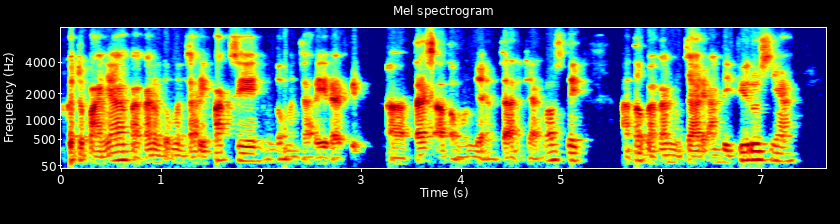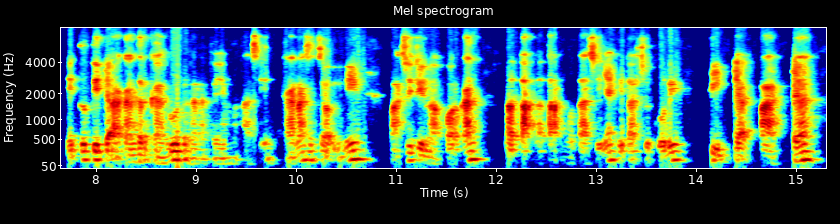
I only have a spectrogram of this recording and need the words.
ke depannya bahkan untuk mencari vaksin, untuk mencari rapid uh, test atau mencari diagnostik atau bahkan mencari antivirusnya itu tidak akan terganggu dengan adanya mutasi karena sejauh ini masih dilaporkan letak-letak mutasinya kita syukuri tidak pada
